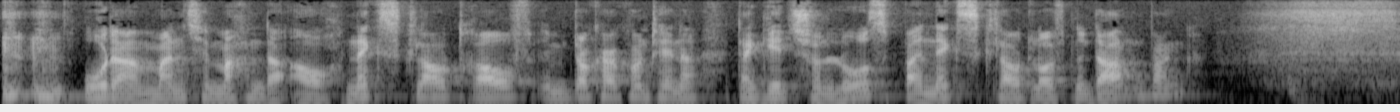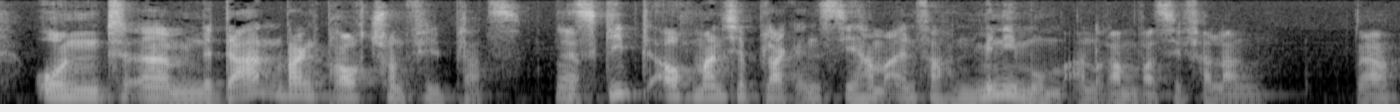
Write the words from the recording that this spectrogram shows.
oder manche machen da auch Nextcloud drauf im Docker-Container. Dann geht's schon los. Bei Nextcloud läuft eine Datenbank. Und ähm, eine Datenbank braucht schon viel Platz. Es gibt auch manche Plugins, die haben einfach ein Minimum an RAM, was sie verlangen. Ja?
